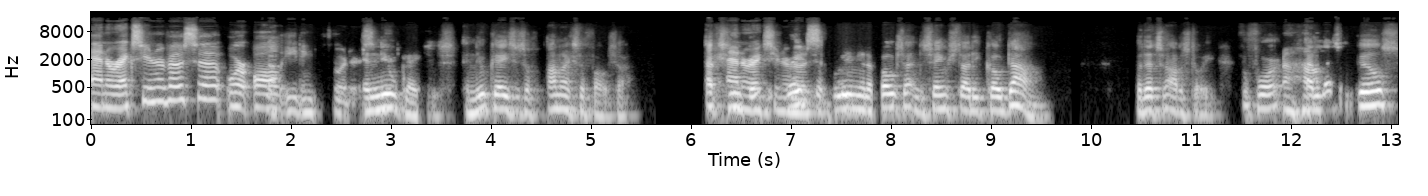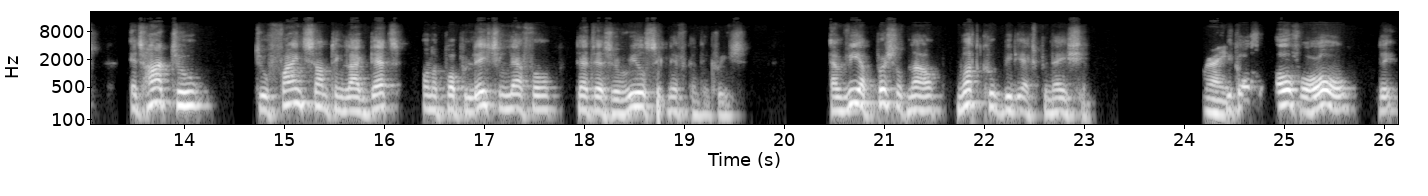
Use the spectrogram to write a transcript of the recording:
anorexia nervosa or all no. eating disorders? In new cases, in new cases of anorexia nervosa. Actually, anorexia nervosa. bulimia nervosa in the same study go down. But that's another story. For uh-huh. adolescent girls, it's hard to, to find something like that on a population level that has a real significant increase. And we are puzzled now what could be the explanation. Right. Because overall, the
